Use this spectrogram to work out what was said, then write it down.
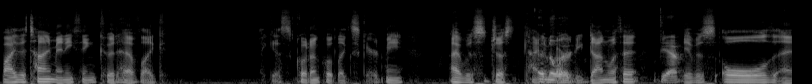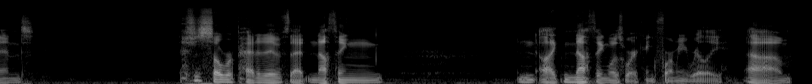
By the time anything could have like, I guess quote unquote like scared me, I was just kind Annoyed. of already done with it. Yeah. It was old and it's just so repetitive that nothing, n- like nothing was working for me really. Um,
